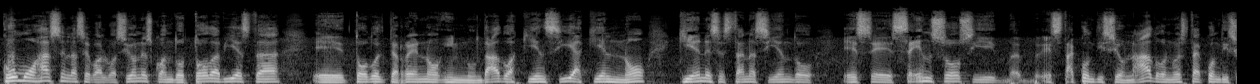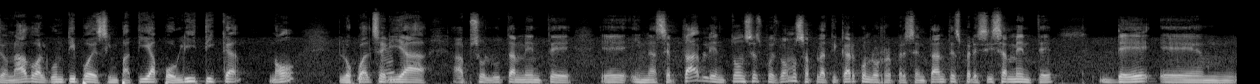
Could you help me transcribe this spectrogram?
cómo hacen las evaluaciones cuando todavía está eh, todo el terreno inundado, a quién sí, a quién no, quiénes están haciendo ese censo, si eh, está condicionado o no está condicionado algún tipo de simpatía política, ¿no? Lo cual sería absolutamente eh, inaceptable. Entonces, pues vamos a platicar con los representantes precisamente de, em,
